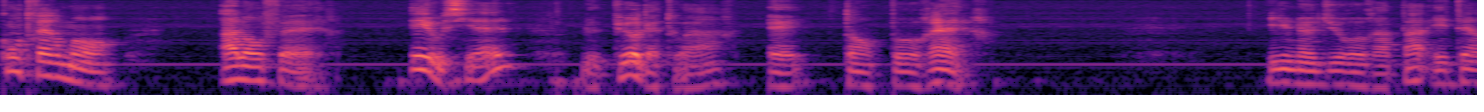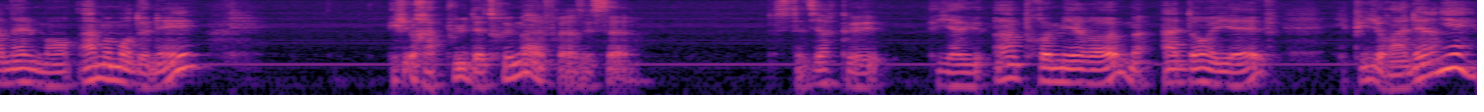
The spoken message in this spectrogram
Contrairement à l'enfer et au ciel, le purgatoire est temporaire. Il ne durera pas éternellement. À un moment donné, il n'y aura plus d'êtres humains, frères et sœurs. C'est-à-dire qu'il y a eu un premier homme, Adam et Ève, il y aura un dernier.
